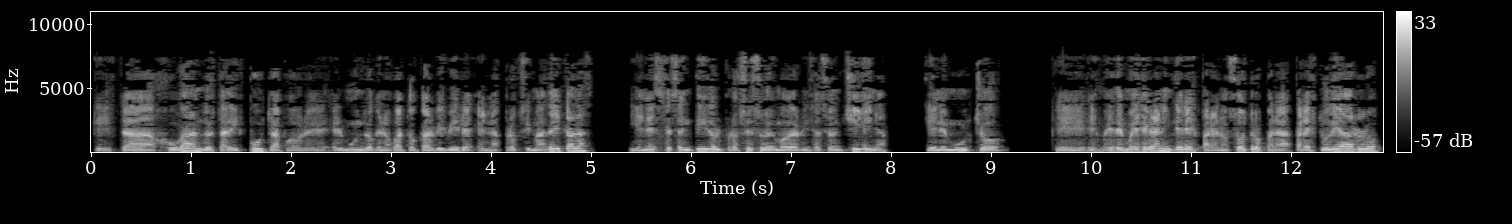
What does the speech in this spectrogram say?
que está jugando esta disputa por eh, el mundo que nos va a tocar vivir en las próximas décadas, y en ese sentido el proceso de modernización china tiene mucho, que es, de, gran interés para nosotros, para, estudiarlo,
